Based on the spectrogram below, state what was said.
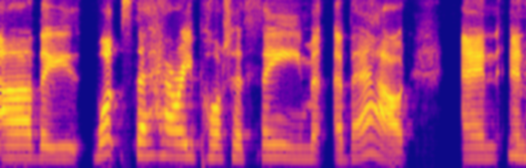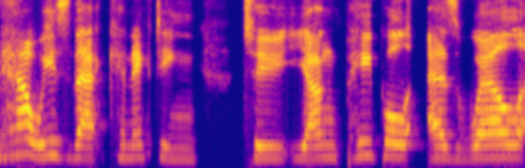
are the what's the Harry Potter theme about? And and how is that connecting to young people as well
